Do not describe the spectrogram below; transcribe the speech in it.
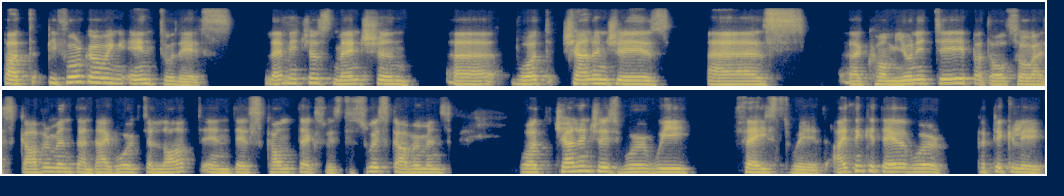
But before going into this, let me just mention uh, what challenges as a community, but also as government. And I worked a lot in this context with the Swiss governments. What challenges were we faced with? I think there were particularly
